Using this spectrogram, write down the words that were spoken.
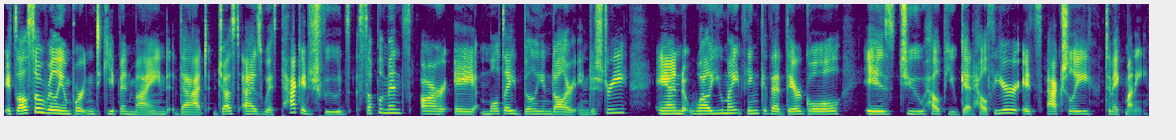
It's also really important to keep in mind that just as with packaged foods, supplements are a multi billion dollar industry. And while you might think that their goal is to help you get healthier, it's actually to make money.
